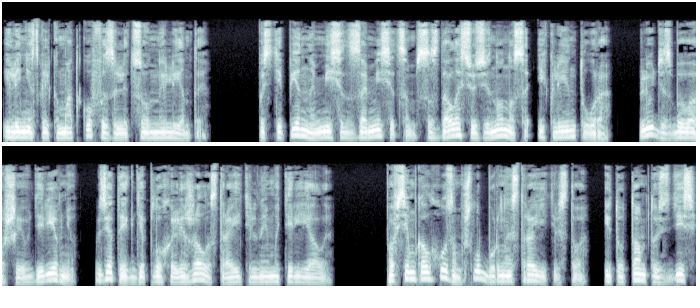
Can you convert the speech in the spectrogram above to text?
или несколько мотков изоляционной ленты. Постепенно, месяц за месяцем, создалась у Зеноноса и клиентура. Люди, сбывавшие в деревню, взятые где плохо лежало строительные материалы. По всем колхозам шло бурное строительство, и то там, то здесь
